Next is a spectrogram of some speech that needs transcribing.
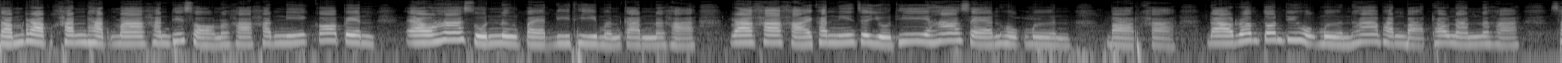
สำหรับคันถัดมาคันที่ 2 นะคะ คันนี้ก็เป็น L5018DT เหมือนกันนะคะ ราคาขายคันนี้จะอยู่ที่ 560,000 บาทค่ะ ดาวเริ่มต้นที่ 65,000 บาทเท่านั้นนะคะ ส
